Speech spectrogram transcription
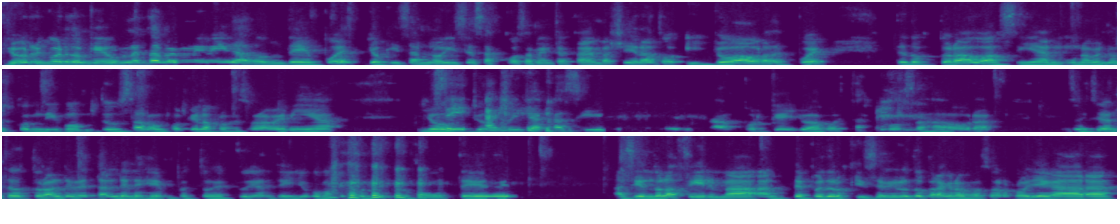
Yo recuerdo que una etapa en mi vida donde pues yo quizás no hice esas cosas mientras estaba en bachillerato y yo ahora después de doctorado hacían, una vez nos escondimos de un salón porque la profesora venía. Yo, yo estoy ya casi porque yo hago estas cosas ahora. soy estudiante doctoral, debe darle el ejemplo a estos estudiantes y yo como que con ustedes haciendo la firma después de los 15 minutos para que el profesor no llegara.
